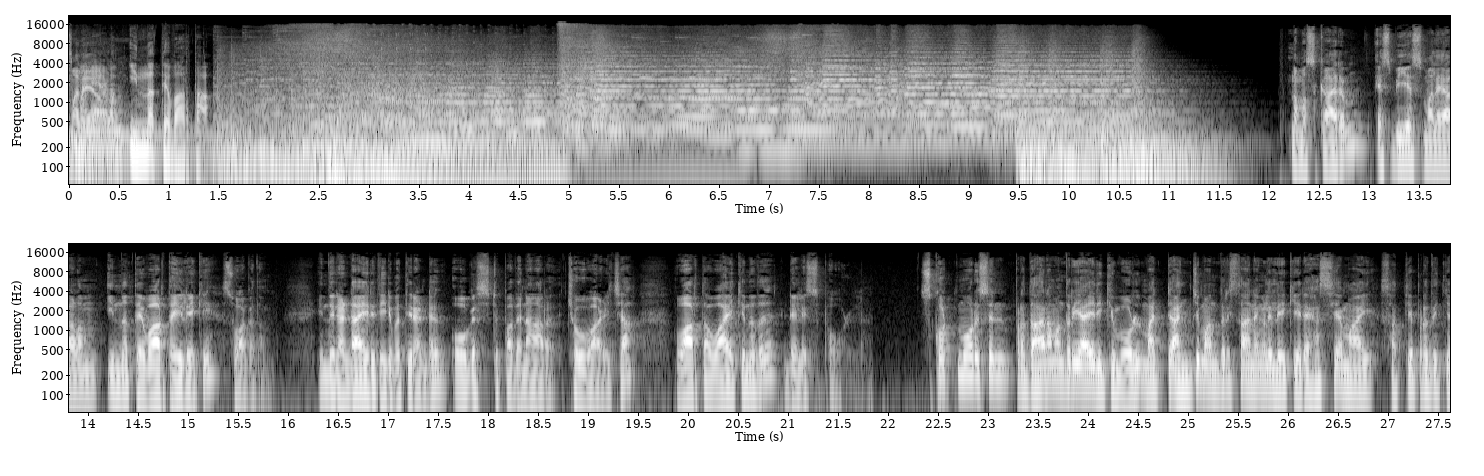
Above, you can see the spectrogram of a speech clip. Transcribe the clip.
മലയാളം. ഇന്നത്തെ വാർത്ത. നമസ്കാരം. എസ് ബി എസ് മലയാളം ഇന്നത്തെ വാർത്തയിലേക്ക് സ്വാഗതം. ഇന്ന് രണ്ടായിരത്തി ഇരുപത്തിരണ്ട് ഓഗസ്റ്റ് പതിനാറ് ചൊവ്വാഴ്ച. വാർത്ത വായിക്കുന്നത് ഡെലിസ് പോൾ. സ്കോട്ട് മോറിസൺ പ്രധാനമന്ത്രിയായിരിക്കുമ്പോൾ മറ്റ് അഞ്ച് മന്ത്രിസ്ഥാനങ്ങളിലേക്ക് രഹസ്യമായി സത്യപ്രതിജ്ഞ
